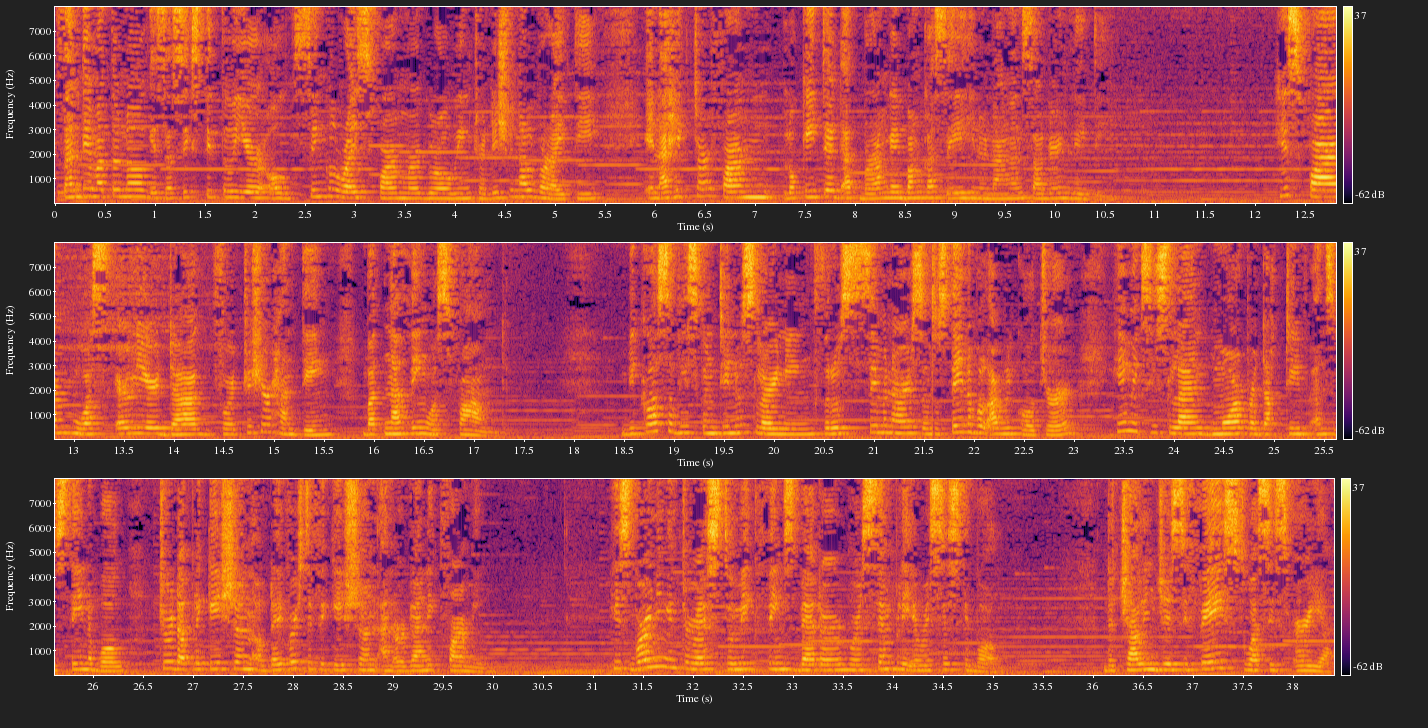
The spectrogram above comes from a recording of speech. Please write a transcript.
Sandy Matunog is a 62-year-old single rice farmer growing traditional variety in a hectare farm located at Barangay Bangkase, Hinunangan, Southern Leyte. His farm was earlier dug for treasure hunting but nothing was found. Because of his continuous learning through seminars on sustainable agriculture, he makes his land more productive and sustainable through the application of diversification and organic farming. His burning interest to make things better were simply irresistible. The challenges he faced was his area.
